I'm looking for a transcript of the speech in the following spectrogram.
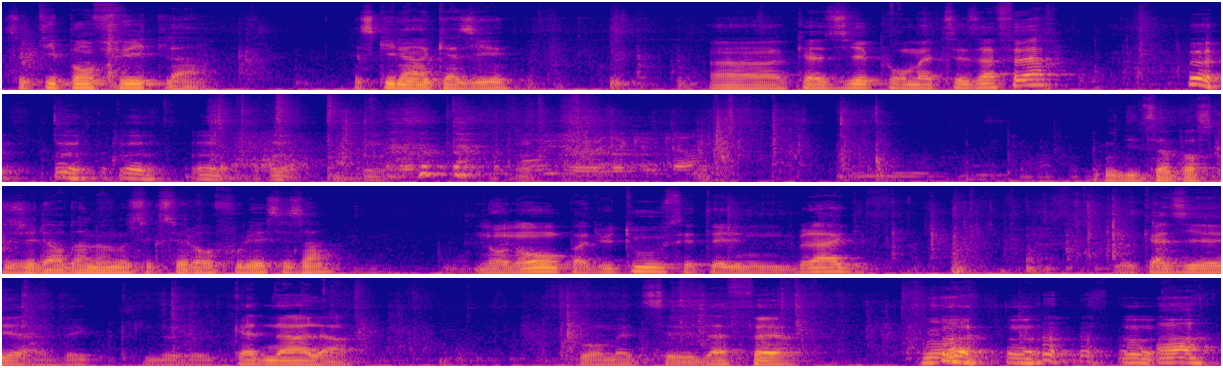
Ce type en fuite, là. Est-ce qu'il a un casier? Un casier pour mettre ses affaires Vous dites ça parce que j'ai l'air d'un homosexuel refoulé, c'est ça? Non, non, pas du tout, c'était une blague. Le casier avec le cadenas là. Pour mettre ses affaires. Ah.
